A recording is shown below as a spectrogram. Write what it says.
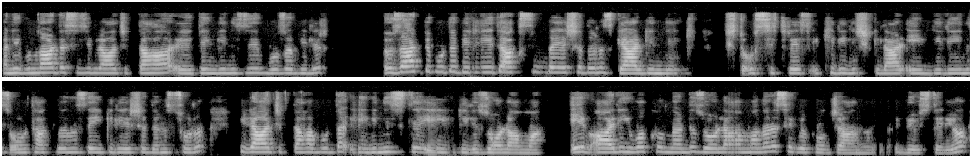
Hani bunlar da sizi birazcık daha e, dengenizi bozabilir. Özellikle burada bir yedi aksında yaşadığınız gerginlik, işte o stres, ikili ilişkiler, evliliğiniz, ortaklığınızla ilgili yaşadığınız sorun birazcık daha burada evinizle ilgili zorlanma, ev, aile, yuva konularında zorlanmalara sebep olacağını gösteriyor.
